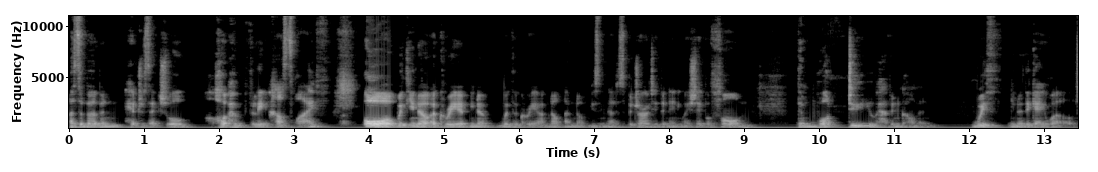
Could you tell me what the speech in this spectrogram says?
a suburban heterosexual, hopefully housewife, or with you know a career, you know, with a career. I'm not I'm not using that as a pejorative in any way, shape, or form. Then what do you have in common with you know the gay world?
